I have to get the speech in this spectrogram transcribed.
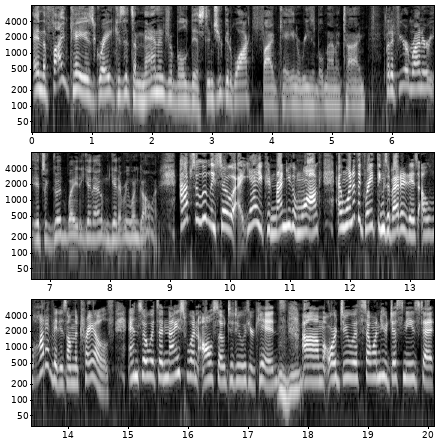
And the 5K is great because it's a manageable distance. You could walk 5K in a reasonable amount of time. But if you're a runner, it's a good way to get out and get everyone going. Absolutely. So, uh, yeah, you can run, you can walk. And one of the great things about it is a lot of it is on the trails. And so it's a nice one also to do with your kids mm-hmm. um, or do with someone who just needs to,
